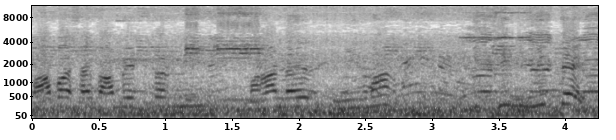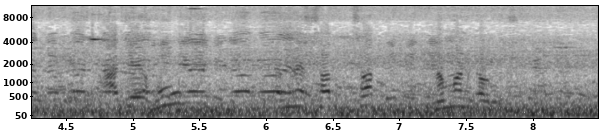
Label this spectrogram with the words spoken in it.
બાબા સાહેબ આંબેડકરની મહાનિર્માણ નિમિત્તે આજે હું એમને સતસત સત નમન કરું છું.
